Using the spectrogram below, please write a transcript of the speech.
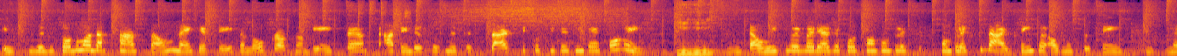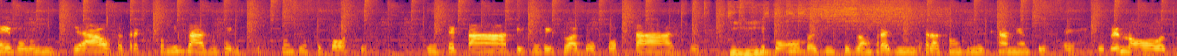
ele precisa de toda uma adaptação né, que é feita no próprio ambiente para atender suas necessidades e possíveis intercorrências. Uhum. Então, isso vai variar de acordo com a complexidade. Tem alguns pacientes que né, evoluem de alta, traqueotomizados, então eles precisam de um suporte de um CEPAP, de um ventilador portátil, uhum. de bombas de infusão para administração de medicamentos é, endovenosos.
